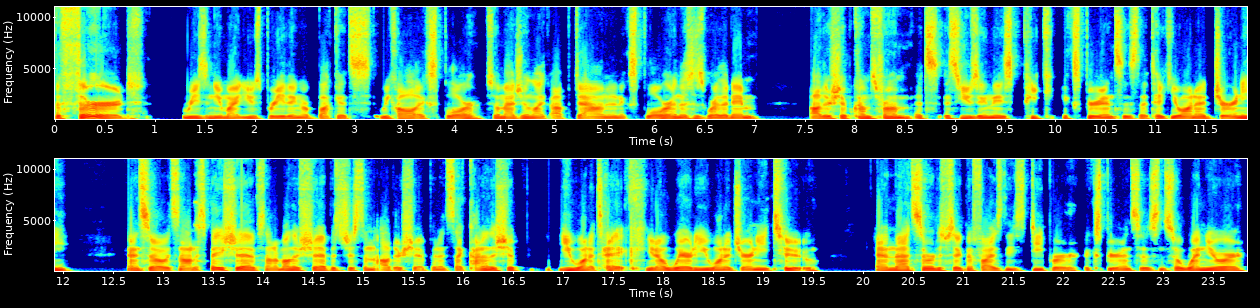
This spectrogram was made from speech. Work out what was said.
The third reason you might use breathing or buckets, we call explore. So imagine like up, down, and explore. And this is where the name othership comes from. It's it's using these peak experiences that take you on a journey. And so it's not a spaceship, it's not a mothership, it's just an other ship. And it's like kind of the ship you want to take. You know, where do you want to journey to? And that sort of signifies these deeper experiences. And so when you're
